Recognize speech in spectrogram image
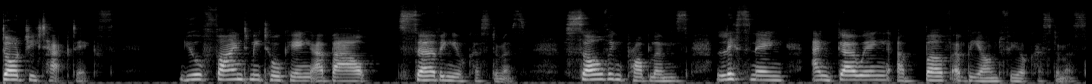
dodgy tactics. You'll find me talking about serving your customers, solving problems, listening, and going above and beyond for your customers.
